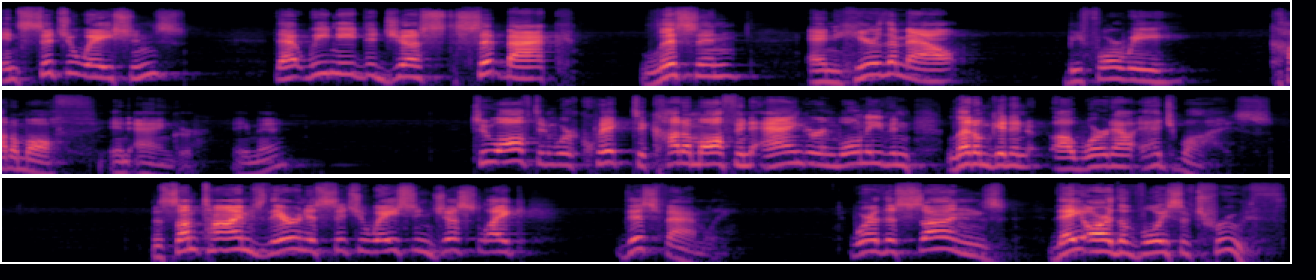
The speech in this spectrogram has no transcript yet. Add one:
in situations that we need to just sit back, listen, and hear them out before we cut them off in anger. Amen? Too often we're quick to cut them off in anger and won't even let them get a word out edgewise. But sometimes they're in a situation just like this family, where the sons, they are the voice of truth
